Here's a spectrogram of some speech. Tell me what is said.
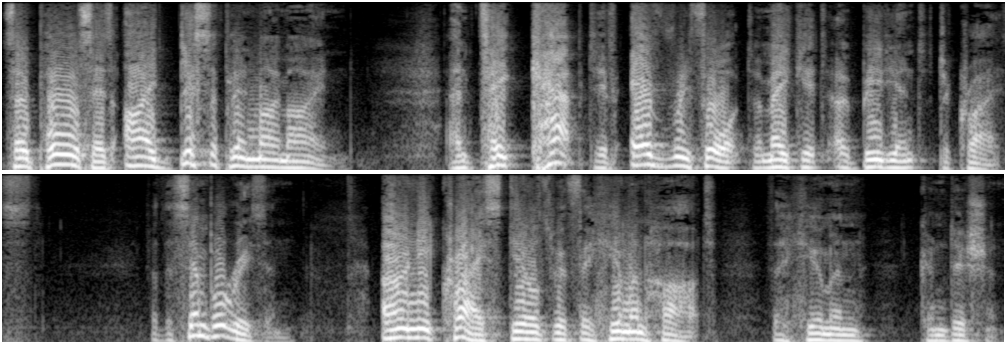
So Paul says, I discipline my mind and take captive every thought to make it obedient to Christ. For the simple reason, only Christ deals with the human heart, the human condition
